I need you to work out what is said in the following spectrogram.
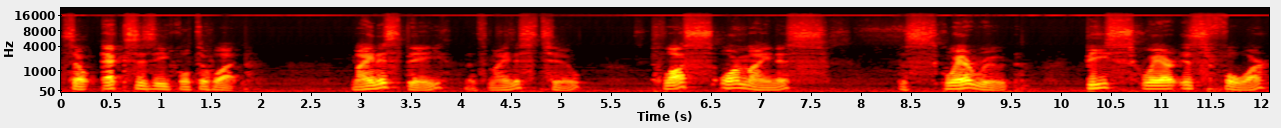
So x is equal to what? Minus b, that's minus 2, plus or minus the square root. b squared is 4,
